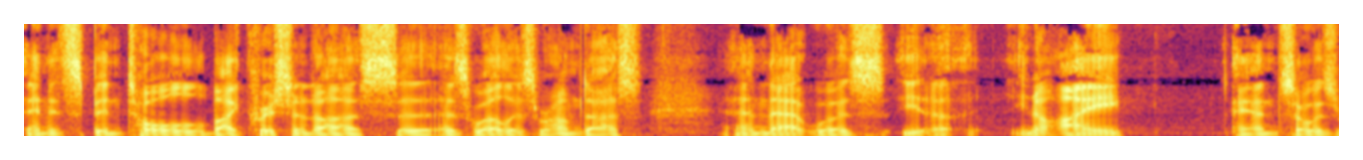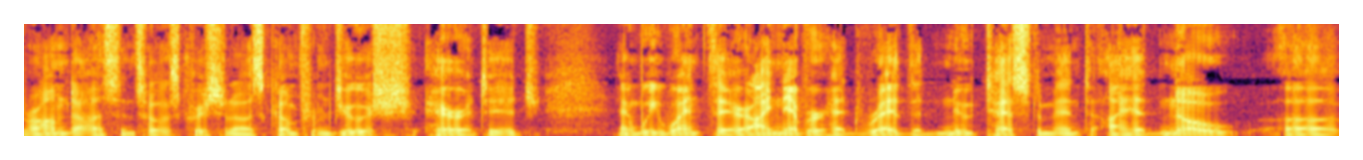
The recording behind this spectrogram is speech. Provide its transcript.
and it's been told by Krishna Das uh, as well as Ram Dass, and that was you know, you know I and so is Ram Dass and so is Krishna Das come from Jewish heritage, and we went there. I never had read the New Testament. I had no uh,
